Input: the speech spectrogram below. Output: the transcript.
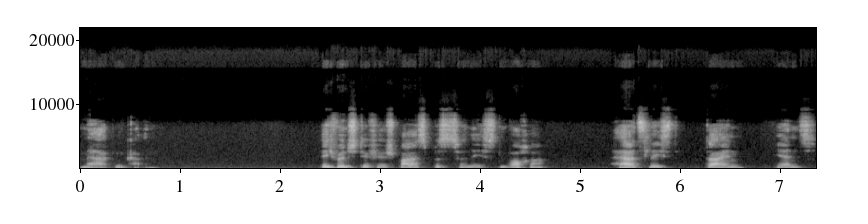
merken kann. Ich wünsche dir viel Spaß bis zur nächsten Woche. Herzlichst dein Jens.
